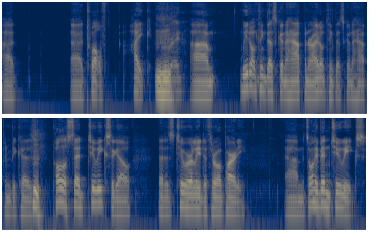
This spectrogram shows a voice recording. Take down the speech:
uh, uh, 12th hike. Right. Um, we don't think that's going to happen, or I don't think that's going to happen because Poloz said two weeks ago that it's too early to throw a party. Um, it's only been two weeks,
